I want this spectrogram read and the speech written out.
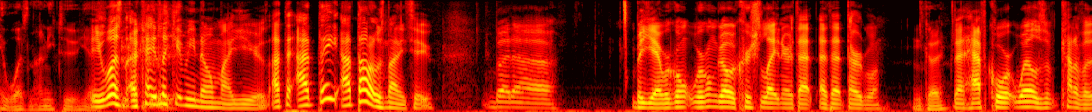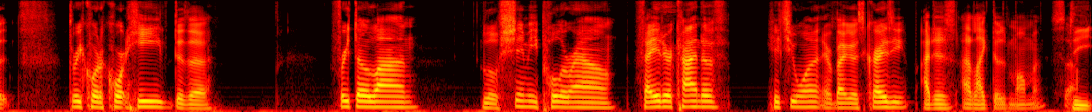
it was 92. Yes. It wasn't okay. Look at me knowing my years. I think I think I thought it was 92, but uh, but yeah, we're going we're gonna go with Christian Laettner at that at that third one. okay. That half court. Well, was a, kind of a three quarter court heave to the free throw line, little shimmy, pull around, fader, kind of hit you one. Everybody goes crazy. I just I like those moments. So Do you,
